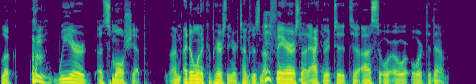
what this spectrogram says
look, we are a small ship. I'm, I do not want to compare us to the New York Times because it's not fair. it's not accurate to, to us or, or, or to them.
